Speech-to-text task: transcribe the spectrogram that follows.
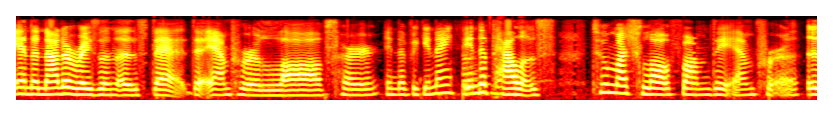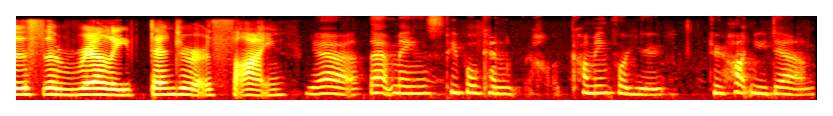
And another reason is that the emperor loves her in the beginning. In the mm-hmm. palace, too much love from the emperor is a really dangerous sign. Yeah, that means people can coming for you to hunt you down.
